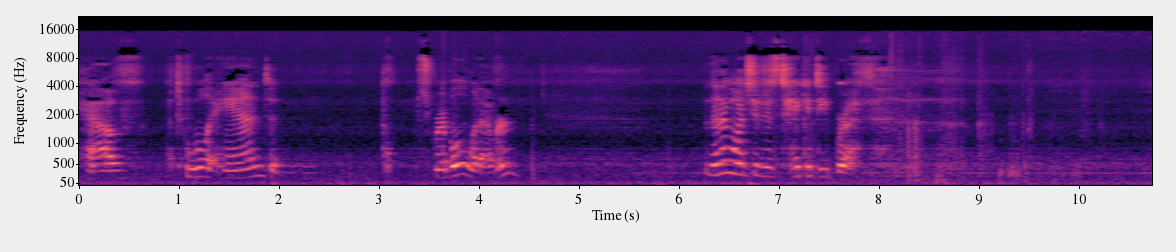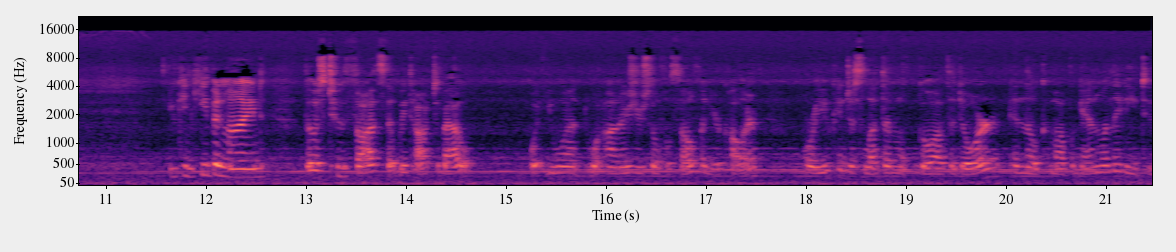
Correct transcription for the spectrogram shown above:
have a tool at hand to scribble whatever. Then I want you to just take a deep breath. You can keep in mind those two thoughts that we talked about what you want, what honors your soulful self and your color, or you can just let them go out the door and they'll come up again when they need to.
